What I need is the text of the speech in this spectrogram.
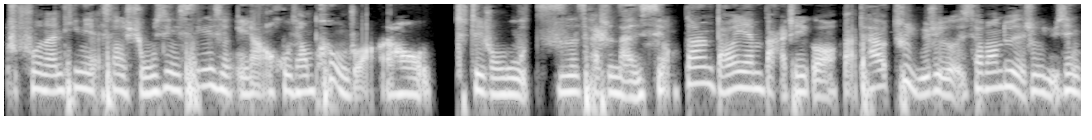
说难听点像雄性猩猩一样互相碰撞，然后这种舞姿才是男性？当然，导演把这个把他置于这个消防队的这个女性，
